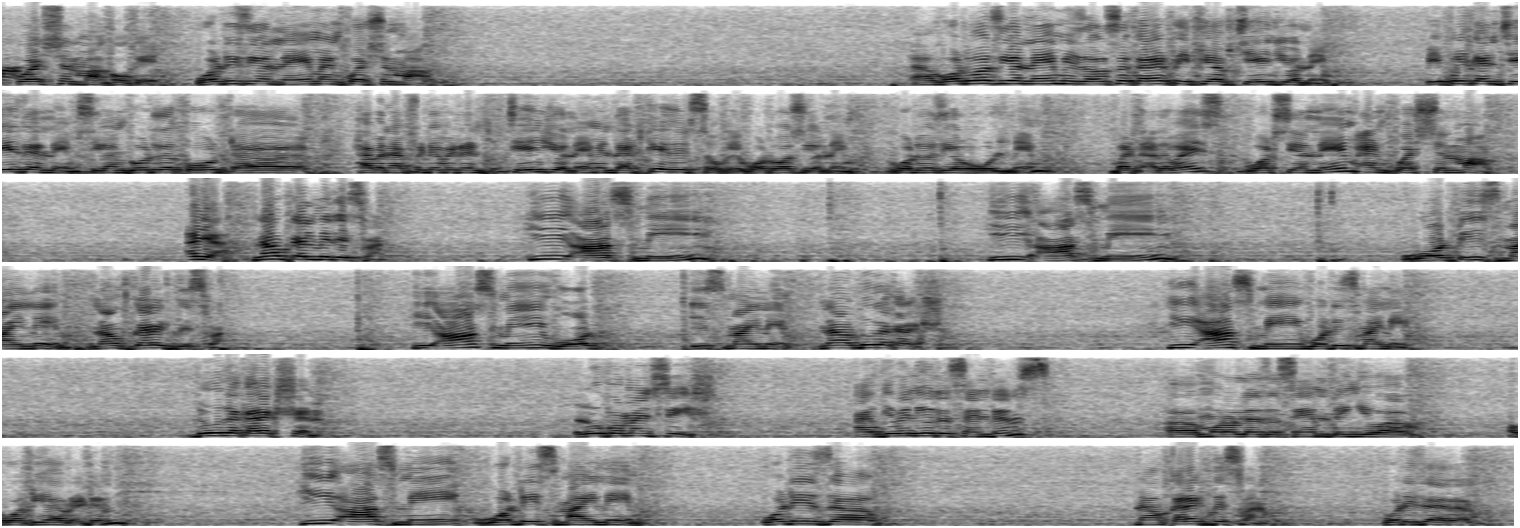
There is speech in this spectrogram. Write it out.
Question mark, okay. What is your name and question mark? Uh, what was your name is also correct if you have changed your name. People can change their names. You can go to the court, uh, have an affidavit and change your name. In that case, it's okay. What was your name? What was your old name? But otherwise, what's your name and question mark? Ah, yeah. Now tell me this one. He asked me, he asked me, what is my name? Now correct this one. He asked me what is my name. Now do the correction. He asked me what is my name. Do the correction. Rupam and. I have given you the sentence, uh, more or less the same thing you have, uh, what you have written. He asked me, what is my name? What is the, now correct this one. What is the error?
